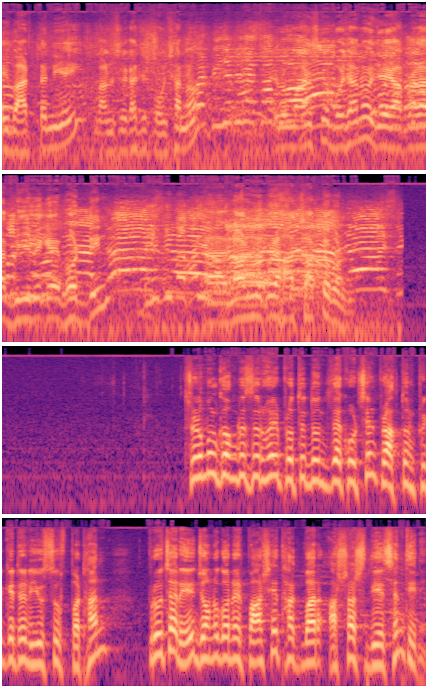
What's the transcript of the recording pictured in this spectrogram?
এই বার্তা নিয়েই মানুষের কাছে পৌঁছানো এবং মানুষকে বোঝানো যে আপনারা বিজেপিকে ভোট দিন আহ, নরেন্দ্রপুরের হাত শক্ত করুন। তৃণমূল কংগ্রেসের হয়ে প্রতিদ্বন্দ্বিতা করছেন প্রাক্তন ক্রিকেটার ইউসুফ পাঠান। প্রচারে জনগণের পাশে থাকবার আশ্বাস দিয়েছেন তিনি।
